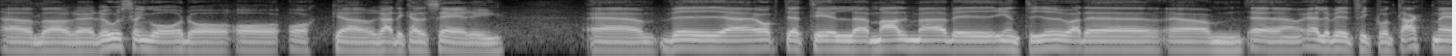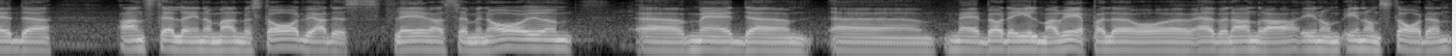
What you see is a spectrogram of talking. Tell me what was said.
över Rosengård och, och, och uh, radikalisering. Uh, vi uh, åkte till Malmö, vi intervjuade, ehm, eh, eller vi fick kontakt med anställda inom Malmö stad. Vi hade flera seminarium med, med både Ilmar Reepalu och även andra inom, inom staden.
